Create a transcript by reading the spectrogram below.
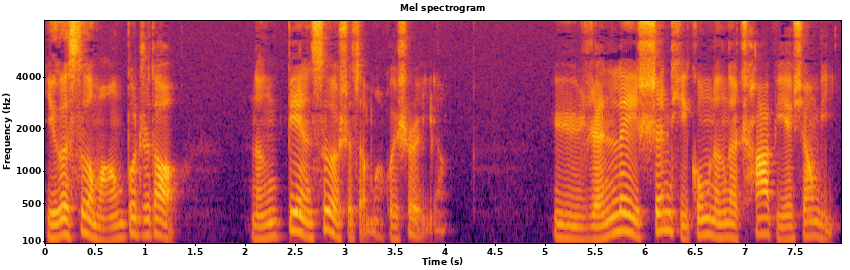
一个色盲不知道能变色是怎么回事儿一样。与人类身体功能的差别相比，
